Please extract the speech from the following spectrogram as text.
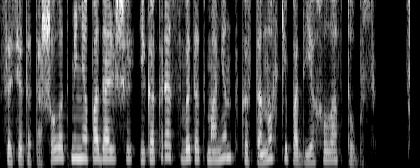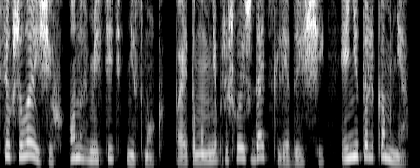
Сосед отошел от меня подальше, и как раз в этот момент к остановке подъехал автобус. Всех желающих он вместить не смог, поэтому мне пришлось ждать следующий. И не только мне.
